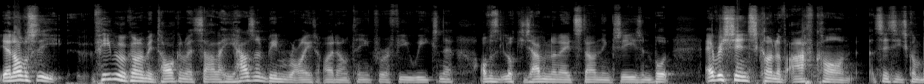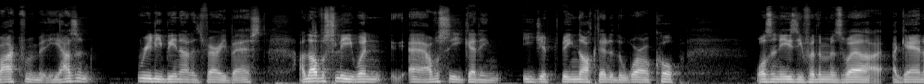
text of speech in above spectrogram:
Yeah, and obviously people have kind of been talking about Salah. He hasn't been right, I don't think, for a few weeks now. Obviously, look, he's having an outstanding season, but ever since kind of Afcon, since he's come back from it, he hasn't really been at his very best. And obviously, when uh, obviously getting Egypt being knocked out of the World Cup wasn't easy for them as well. Again,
